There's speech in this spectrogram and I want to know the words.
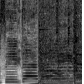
閉じてない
